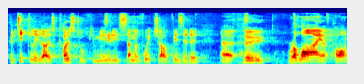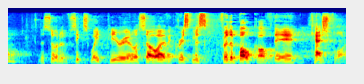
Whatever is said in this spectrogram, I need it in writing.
particularly those coastal communities, some of which I've visited, uh, who rely upon the sort of six-week period or so over Christmas for the bulk of their cash flow.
